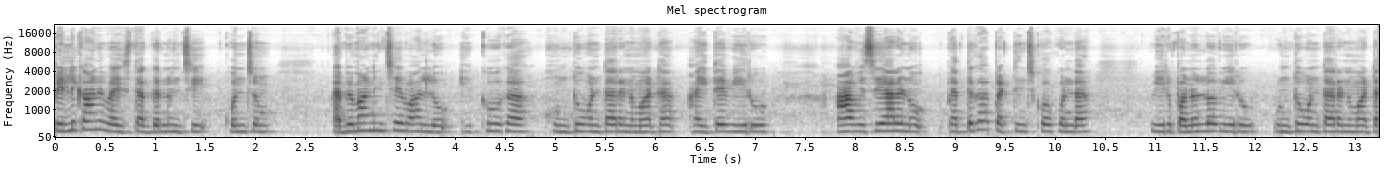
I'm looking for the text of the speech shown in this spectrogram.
పెళ్ళి కాని వయసు దగ్గర నుంచి కొంచెం అభిమానించే వాళ్ళు ఎక్కువగా ఉంటూ ఉంటారన్నమాట. అయితే వీరు ఆ విషయాలను పెద్దగా పట్టించుకోకుండా వీరి పనుల్లో వీరు ఉంటూ ఉంటారనమాట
